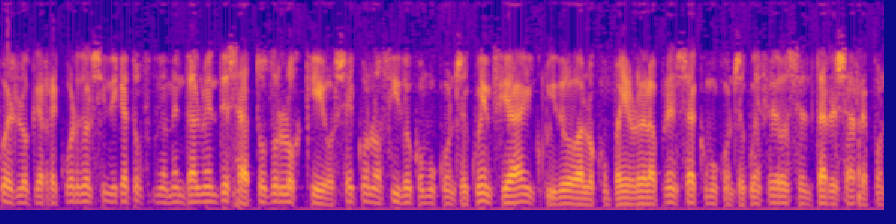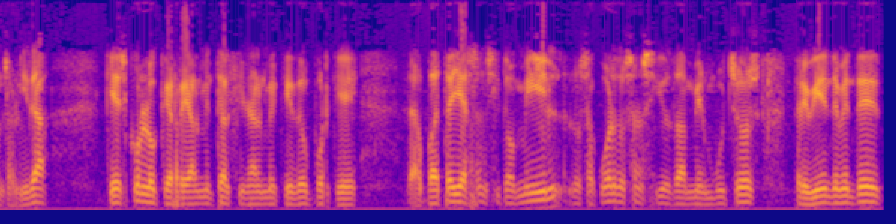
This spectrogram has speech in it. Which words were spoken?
pues lo que recuerdo del sindicato fundamentalmente es a todos los que os he conocido como consecuencia, incluido a los compañeros de la prensa, como consecuencia de ostentar esa responsabilidad, que es con lo que realmente al final me quedo porque las batallas han sido mil, los acuerdos han sido también muchos, pero evidentemente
